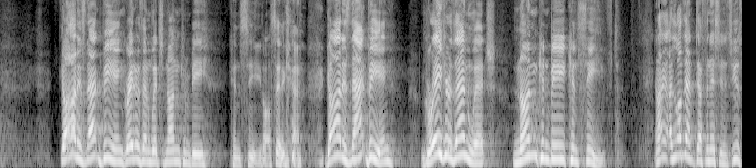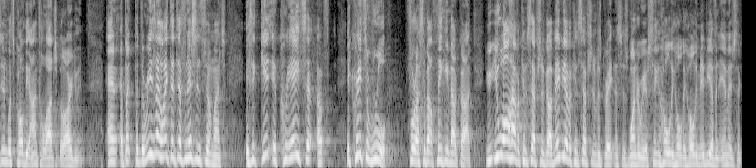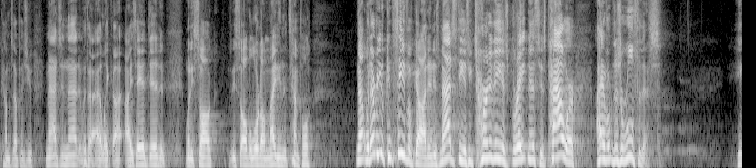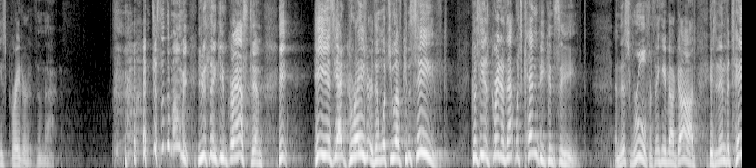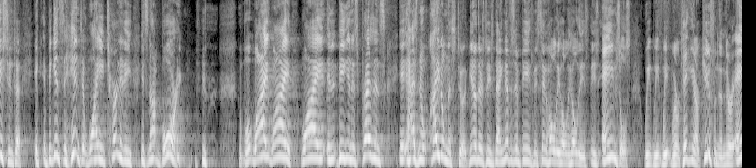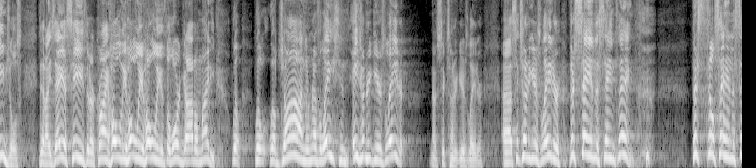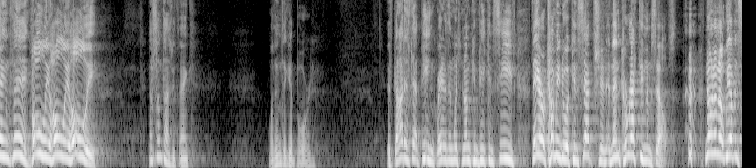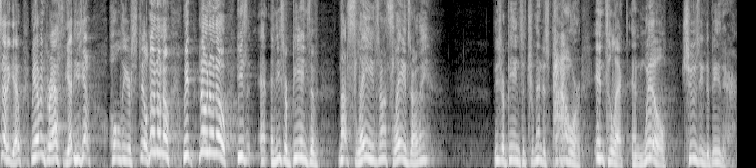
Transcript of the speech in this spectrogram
God is that being greater than which none can be conceived. I'll say it again. God is that being greater than which none can be conceived. And I, I, love that definition. It's used in what's called the ontological argument. And, but, but the reason I like that definition so much is it, get, it, creates a, a, it creates a rule for us about thinking about God. You, you all have a conception of God. Maybe you have a conception of His greatness, His wonder. We are singing holy, holy, holy. Maybe you have an image that comes up as you imagine that, with, uh, like uh, Isaiah did and when he saw, he saw the Lord Almighty in the temple. Now, whatever you conceive of God and His majesty, His eternity, His greatness, His power, I have a, there's a rule for this. He's greater than that. Just at the moment you think you've grasped him, he, he is yet greater than what you have conceived, because he is greater than that which can be conceived. And this rule for thinking about God is an invitation to, it, it begins to hint at why eternity is not boring. Why, why, why in, being in his presence, it has no idleness to it. You know, there's these magnificent beings, we sing holy, holy, holy, these, these angels, we, we, we, we're taking our cue from them. They're angels that Isaiah sees that are crying, holy, holy, holy is the Lord God Almighty. Well, well, well John in Revelation, 800 years later, no, 600 years later, uh, 600 years later, they're saying the same thing. they're still saying the same thing holy, holy, holy. Now, sometimes we think, well, didn't they get bored? If God is that being greater than which none can be conceived, they are coming to a conception and then correcting themselves. no, no, no, we haven't said it yet. We haven't grasped it yet. He's yet holier still. No, no, no. We, no, no, no. He's, and, and these are beings of not slaves, not slaves, are they? These are beings of tremendous power, intellect, and will choosing to be there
